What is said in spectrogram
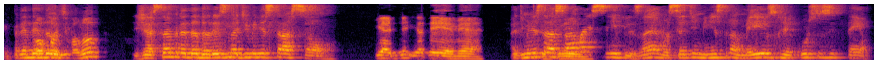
Empreendedorismo. Qual você falou? Gestão, empreendedorismo e administração. E a, e a DM, é? Administração é mais simples, né? Você administra meios, recursos e tempo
